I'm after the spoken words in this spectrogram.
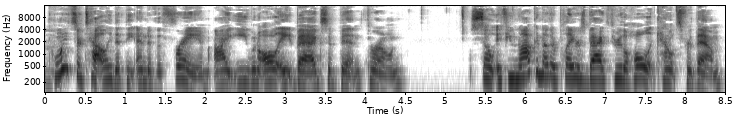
Mm. points are tallied at the end of the frame, i.e., when all eight bags have been thrown. So if you knock another player's bag through the hole, it counts for them,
